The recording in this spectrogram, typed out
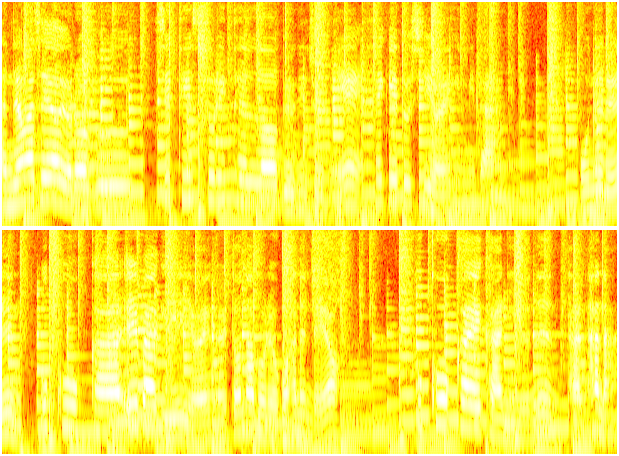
안녕하세요 여러분. 시티 스토리텔러 묘니조니의 세계도시 여행입니다. 오늘은 후쿠오카 1박 2일 여행을 떠나보려고 하는데요. 후쿠오카에 간 이유는 단 하나.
